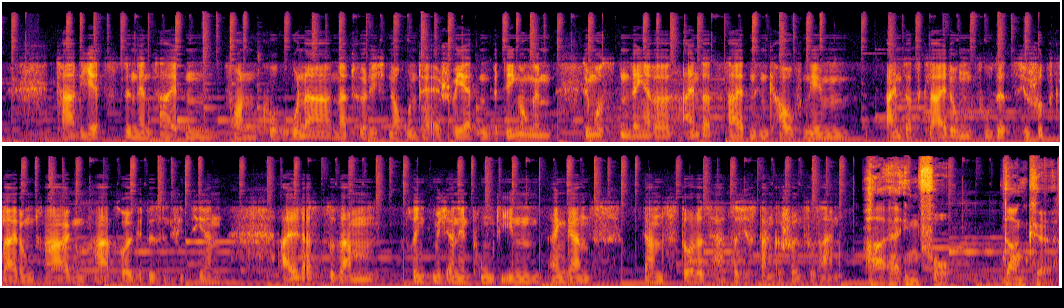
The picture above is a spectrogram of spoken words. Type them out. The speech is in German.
Gerade jetzt in den Zeiten von Corona natürlich noch unter erschwerten Bedingungen. Sie mussten längere Einsatzzeiten in Kauf nehmen, Einsatzkleidung, zusätzliche Schutzkleidung tragen, Fahrzeuge desinfizieren. All das zusammen bringt mich an den Punkt, Ihnen ein ganz, ganz tolles, herzliches Dankeschön zu sagen. HR Info. Danke.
